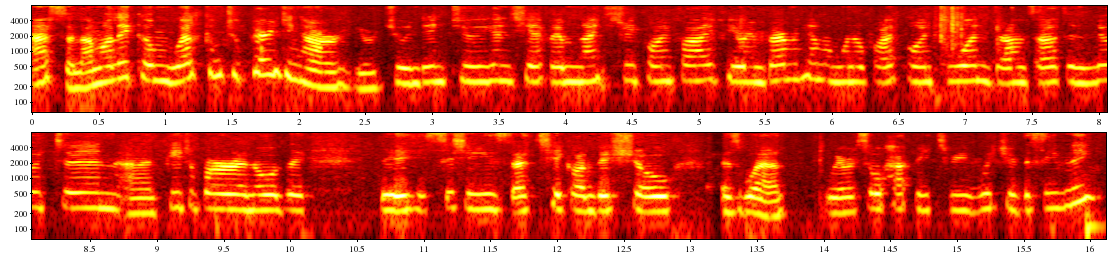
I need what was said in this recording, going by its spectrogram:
Assalamu alaikum. Welcome to Parenting Hour. You're tuned into Unity FM 93.5 here in Birmingham and 105.1 down south in Luton and Peterborough and all the, the cities that take on this show as well. We're so happy to be with you this evening.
